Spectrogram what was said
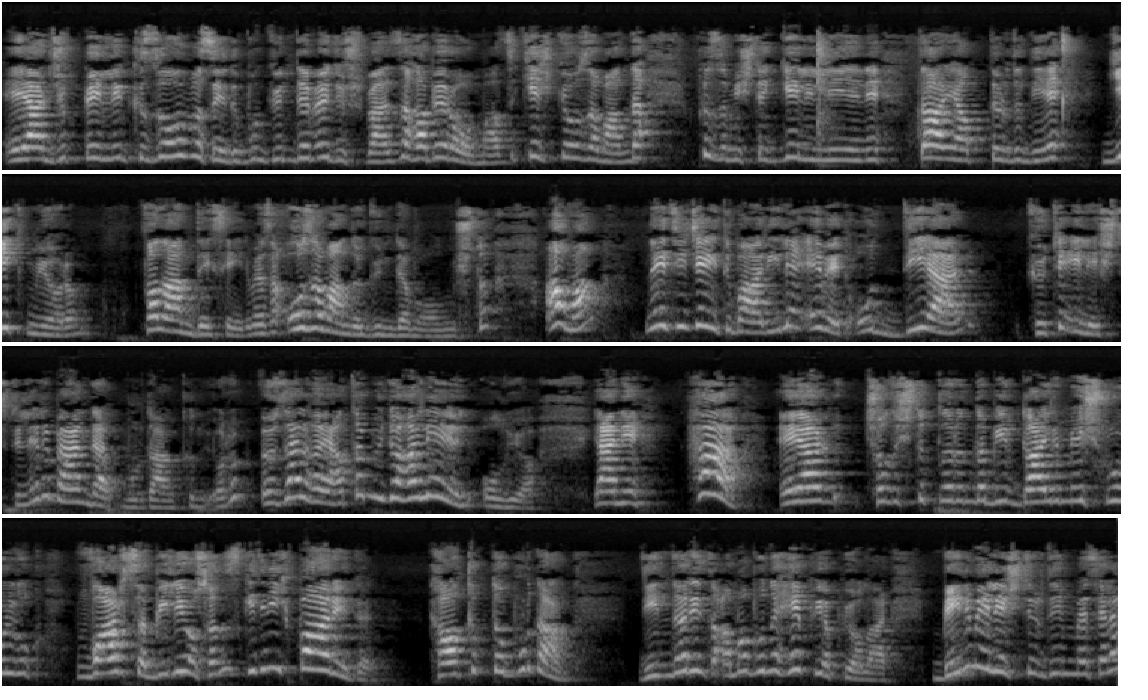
Eğer Cübbeli'nin kızı olmasaydı bu gündeme düşmezdi haber olmazdı. Keşke o zaman da kızım işte gelinliğini dar yaptırdı diye gitmiyorum falan deseydi. Mesela o zaman da gündem olmuştu. Ama netice itibariyle evet o diğer kötü eleştirileri ben de buradan kınıyorum. Özel hayata müdahale oluyor. Yani ha eğer çalıştıklarında bir gayrimeşruluk varsa biliyorsanız gidin ihbar edin. Kalkıp da buradan dindar ins- ama bunu hep yapıyorlar. Benim eleştirdiğim mesela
